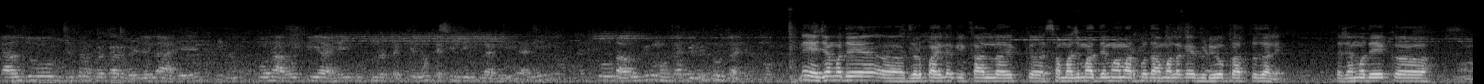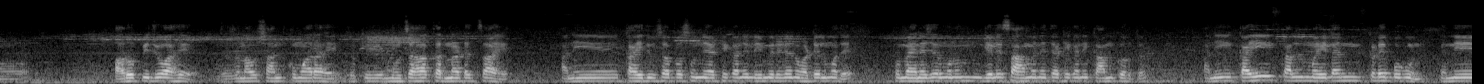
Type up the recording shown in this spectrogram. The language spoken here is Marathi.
काल जो विचित्र प्रकार घडलेला आहे कोण आरोपी आहे कुठून अटक कशी लिंक लागली आणि तो दारू होता की विकृत आहे? नाही याच्यामध्ये अ, जर पाहिलं की काल एक समाज माध्यमामार्फत आम्हाला काही व्हिडिओ प्राप्त झाले. त्याच्यामध्ये एक अ, अ, आरोपी जो आहे ज्याचं नाव शांतकुमार आहे जो की मूळचा हा कर्नाटकचा आहे. आणि काही दिवसापासून या ठिकाणी लिमिरेडियन हॉटेलमध्ये तो मॅनेजर म्हणून गेले सहा महिने त्या ठिकाणी काम करतो आणि काही काल महिलांकडे बघून त्यांनी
